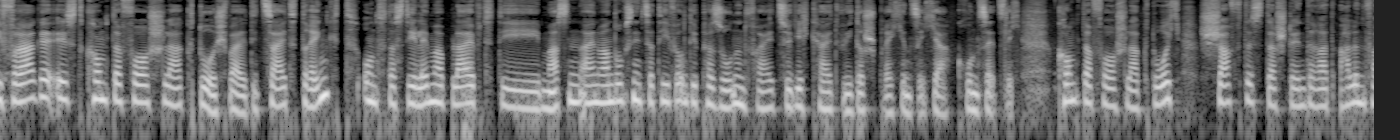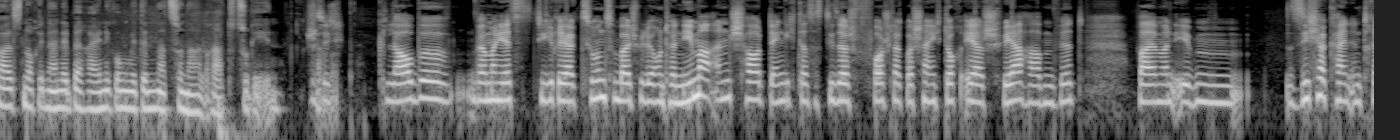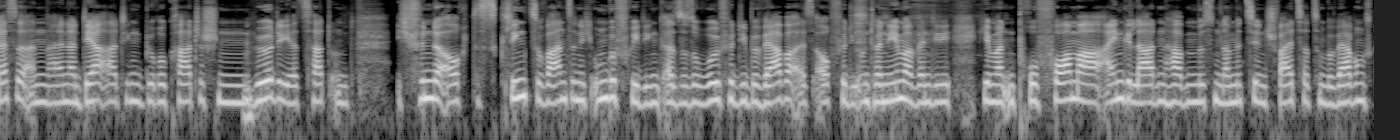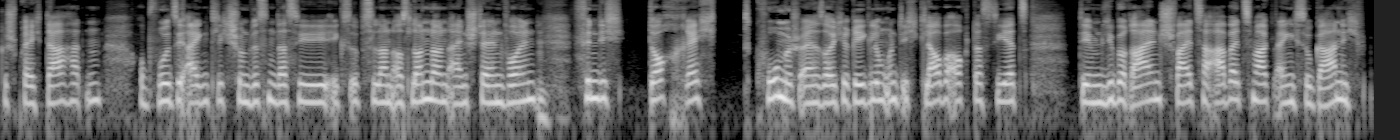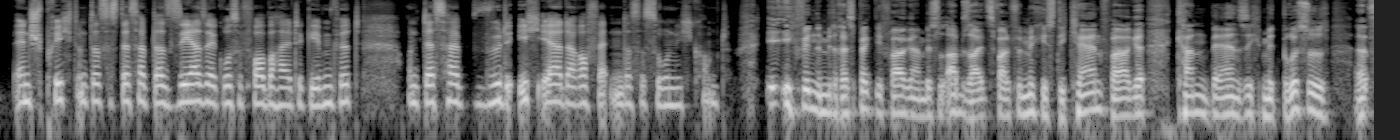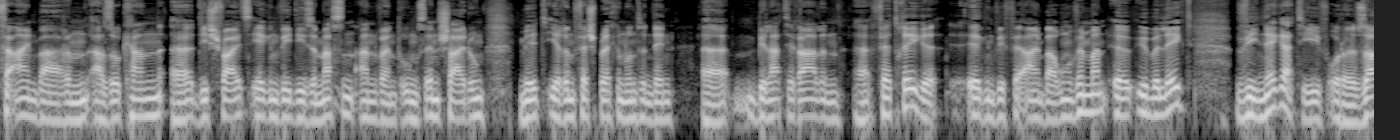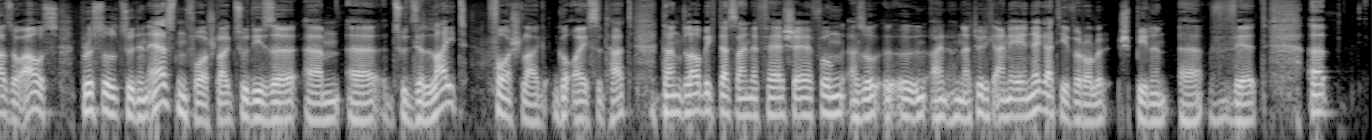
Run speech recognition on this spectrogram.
Die Frage ist, kommt der Vorschlag durch, weil die Zeit drängt und das Dilemma bleibt, die Masseneinwanderungsinitiative und die Personenfreizügigkeit widersprechen sich ja grundsätzlich. Kommt der Vorschlag durch, schafft es der Ständerat allenfalls noch in eine Bereinigung mit dem Nationalrat zu gehen? Charlotte. Glaube, wenn man jetzt die Reaktion zum Beispiel der Unternehmer anschaut, denke ich, dass es dieser Vorschlag wahrscheinlich doch eher schwer haben wird, weil man eben sicher kein Interesse an einer derartigen bürokratischen mhm. Hürde jetzt hat. Und ich finde auch, das klingt so wahnsinnig unbefriedigend. Also sowohl für die Bewerber als auch für die Unternehmer, wenn die jemanden pro forma eingeladen haben müssen, damit sie einen Schweizer zum Bewerbungsgespräch da hatten, obwohl sie eigentlich schon wissen, dass sie XY aus London einstellen wollen, mhm. finde ich doch recht komisch eine solche Regelung und ich glaube auch, dass sie jetzt dem liberalen Schweizer Arbeitsmarkt eigentlich so gar nicht entspricht und dass es deshalb da sehr, sehr große Vorbehalte geben wird. Und deshalb würde ich eher darauf wetten, dass es so nicht kommt. Ich finde mit Respekt die Frage ein bisschen abseits, weil für mich ist die Kernfrage, kann Bern sich mit Brüssel äh, vereinbaren? Also kann äh, die Schweiz irgendwie diese Massenanwanderungsentscheidung mit ihren Versprechen unter den äh, bilateralen äh, Verträge irgendwie Vereinbarungen. Wenn man äh, überlegt, wie negativ oder sah so aus Brüssel zu den ersten Vorschlag, zu dieser, ähm, äh, zu dieser Leitvorschlag geäußert hat, dann glaube ich, dass eine Verschärfung also äh, ein, natürlich eine eher negative Rolle spielen äh, wird.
